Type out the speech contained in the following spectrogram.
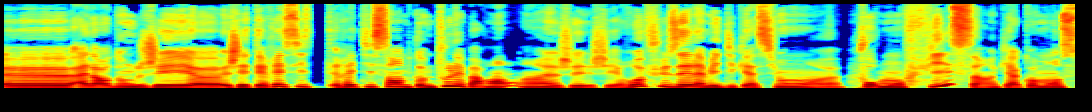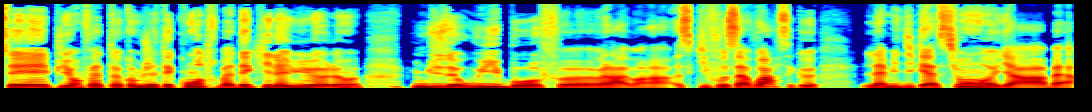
Euh, alors donc j'ai euh, été réticente comme tous les parents. Hein. J'ai refusé la médication euh, pour mon fils hein, qui a commencé. Et puis en fait, comme j'étais contre, bah, dès qu'il a eu, le, il me disait oui, bof. Euh, voilà, voilà. Ce qu'il faut savoir, c'est que la médication, il y a bah,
